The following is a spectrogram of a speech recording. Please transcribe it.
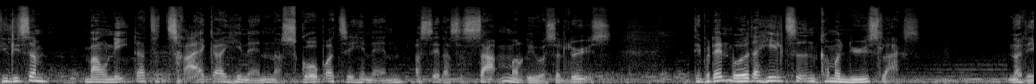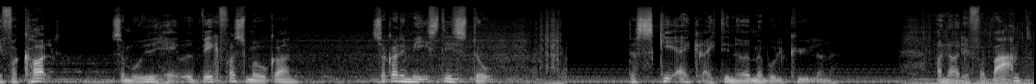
De er ligesom magneter, der trækker hinanden og skubber til hinanden og sætter sig sammen og river sig løs. Det er på den måde, der hele tiden kommer nye slags. Når det er for koldt, som ude i havet væk fra smokeren, så går det meste i stå. Der sker ikke rigtig noget med molekylerne. Og når det er for varmt,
